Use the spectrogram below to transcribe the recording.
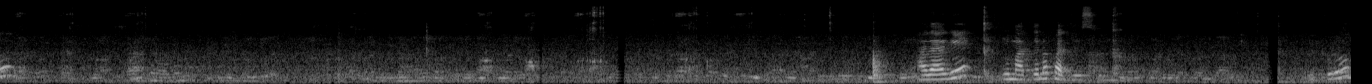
అలాగే ఈ మధ్యలో కట్ చేసుకుందాం. ఇప్పుడు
